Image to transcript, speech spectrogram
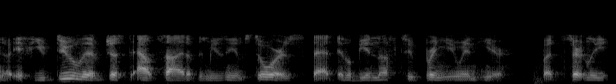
you know if you do live just outside of the museum's doors, that it'll be enough to bring you in here. But certainly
